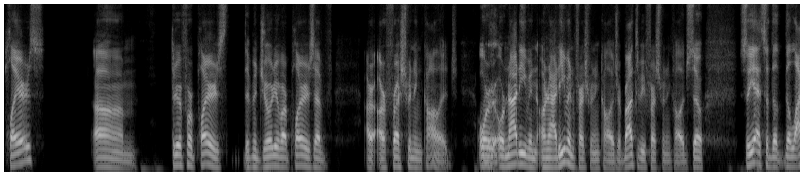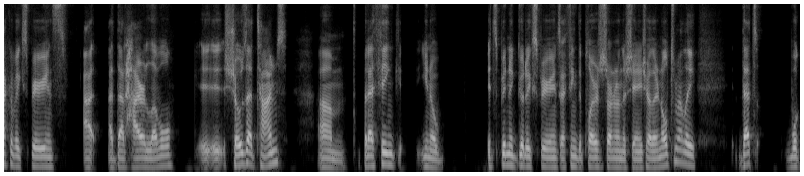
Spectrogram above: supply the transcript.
players, um, three or four players, the majority of our players have are, are freshmen in college, or right. or not even or not even freshmen in college, or about to be freshmen in college. So, so yeah, so the the lack of experience at at that higher level it, it shows at times, um, but I think you know it's been a good experience. I think the players are starting to understand each other, and ultimately, that's what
